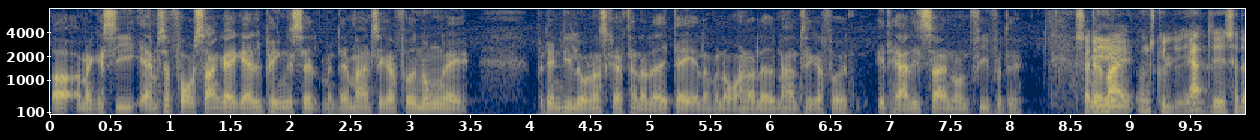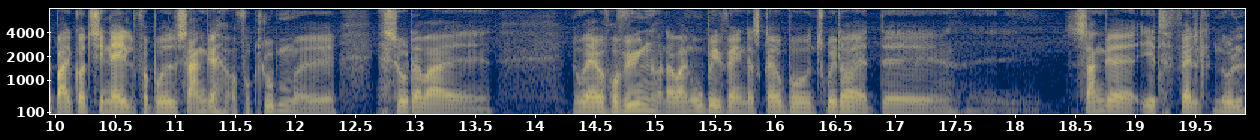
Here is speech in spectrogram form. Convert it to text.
Og, og man kan sige, jamen så får Sanka ikke alle pengene selv, men dem har han sikkert fået nogen af på den lille underskrift, han har lavet i dag, eller hvornår han har lavet den, har han sikkert fået et, herligt on fee for det. Så det, er bare, undskyld, ja. det, så det er bare et godt signal for både Sanka og for klubben. Øh, jeg så, der var... Nu er jeg jo fra Fyn, og der var en OB-fan, der skrev på Twitter, at øh, Sanka 1, Falk 0.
